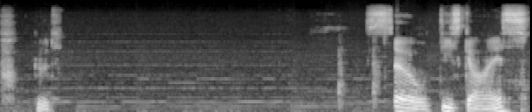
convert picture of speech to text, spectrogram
Good. So, these guys...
